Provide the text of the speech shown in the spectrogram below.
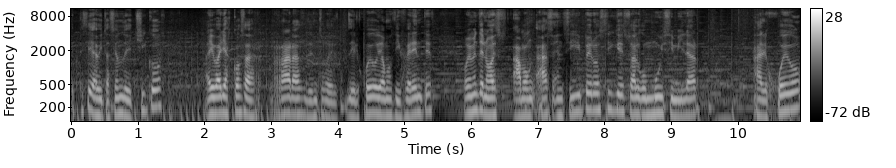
especie de habitación de chicos. Hay varias cosas raras dentro del, del, juego, digamos, diferentes. Obviamente no es Among Us en sí, pero sí que es algo muy similar al juego.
